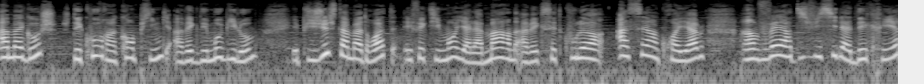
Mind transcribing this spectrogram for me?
À ma gauche je découvre un camping avec des mobilhomes et puis juste à ma droite effectivement il y a la Marne avec cette couleur assez incroyable, un vert difficile à décrire.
